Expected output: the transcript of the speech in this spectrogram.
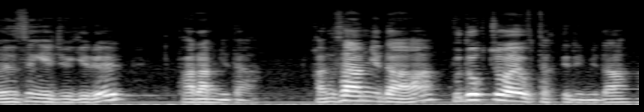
연승해 주기를 바랍니다. 감사합니다. 구독 좋아요 부탁드립니다.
